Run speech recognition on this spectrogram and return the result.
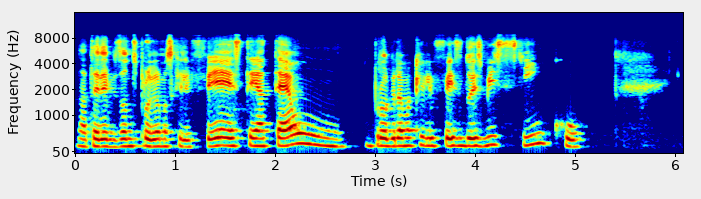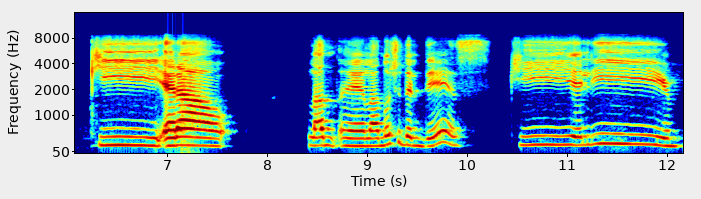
na televisão dos programas que ele fez, tem até um, um programa que ele fez em 2005, que era La, é, La Noite del Des, que ele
